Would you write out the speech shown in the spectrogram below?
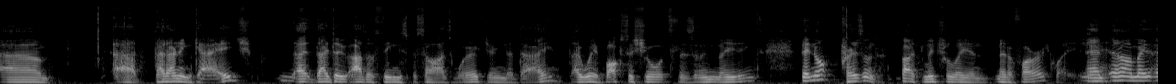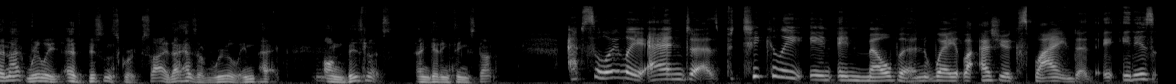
Um, uh, they don't engage. They, they, do other things besides work during the day. They wear boxer shorts for Zoom meetings they're not present, both literally and metaphorically. Yeah. And, and I mean, and that really, as business groups say, that has a real impact mm. on business and getting things done. Absolutely, and uh, particularly in, in Melbourne, where, like, as you explained, it, it is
